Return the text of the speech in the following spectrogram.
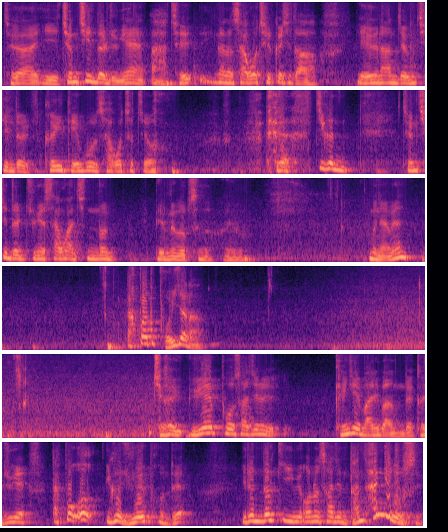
제가 이 정치인들 중에 아, 저 인간은 사고 칠 것이다. 예언한 정치인들 거의 대부분 사고 쳤죠. 내가 찍은 정치인들 중에 사고 안친놈몇 명 없어. 어휴. 뭐냐면 딱 봐도 보이잖아. 제가 UFO 사진을 굉장히 많이 봤는데 그 중에 딱 보고 어 이거 UFO인데 이런 느낌이 오는 사진 단 한 개도 없어요.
